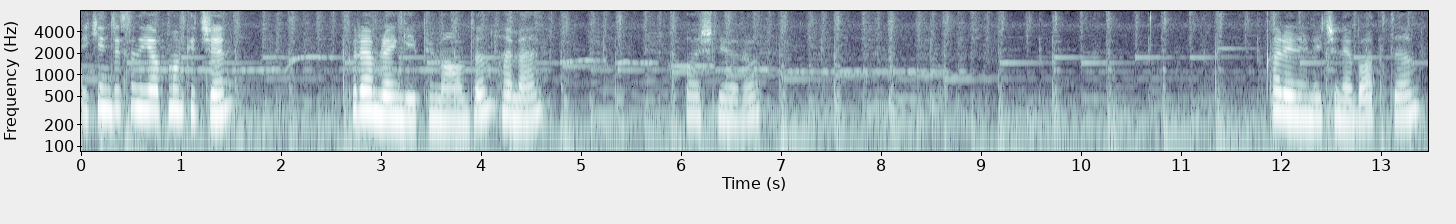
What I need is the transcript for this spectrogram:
İkincisini yapmak için krem rengi ipimi aldım. Hemen başlıyorum. Karenin içine battım.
